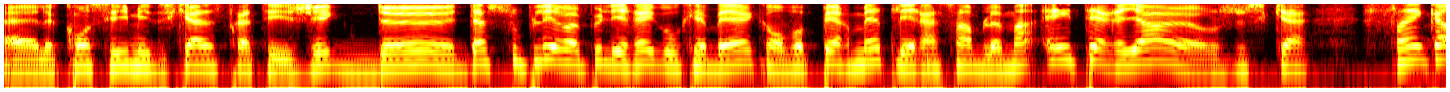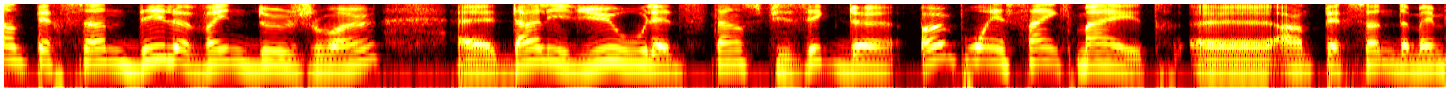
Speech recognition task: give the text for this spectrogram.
le conseiller médical stratégique, d'assouplir un peu les règles au Québec. On va permettre les rassemblements intérieurs jusqu'à 50 personnes dès le 22 juin dans les lieux où la distance physique de 1,5 mètres entre personnes de même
